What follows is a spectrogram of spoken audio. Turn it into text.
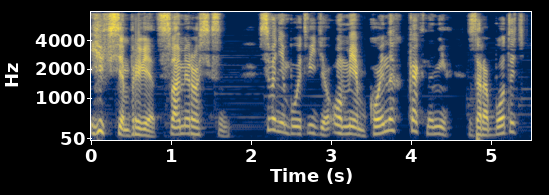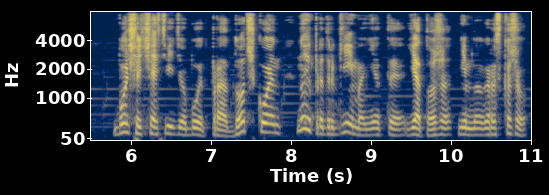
И всем привет, с вами Росиксон. Сегодня будет видео о мем-коинах, как на них заработать. Большая часть видео будет про Dogecoin, ну и про другие монеты я тоже немного расскажу.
